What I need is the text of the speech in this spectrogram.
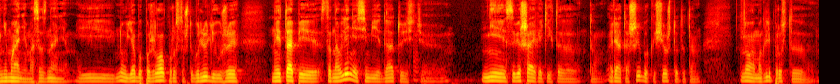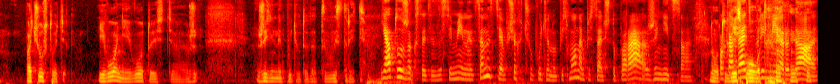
пониманием, осознанием. И, ну, я бы пожелал просто, чтобы люди уже на этапе становления семьи, да, то есть э, не совершая каких-то там ряд ошибок, еще что-то там, ну, а могли просто почувствовать его, не его, то есть э, жизненный путь вот этот выстроить. Я тоже, кстати, за семейные ценности. Я вообще хочу Путину письмо написать, что пора жениться. Ну, показать пример, да,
